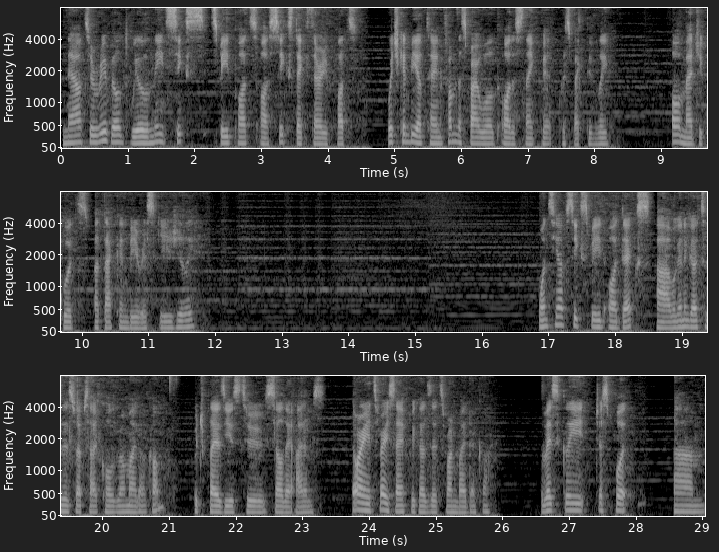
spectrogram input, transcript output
Now to rebuild we'll need 6 speed pots or 6 dexterity pots which can be obtained from the Sprite World or the Snake Pit respectively. Or magic woods, but that can be risky usually. Once you have 6 speed or dex, uh, we're gonna go to this website called realmeye.com which players use to sell their items. Don't worry, it's very safe because it's run by Deca. So basically, just put um,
